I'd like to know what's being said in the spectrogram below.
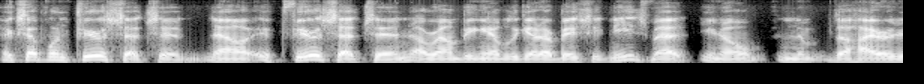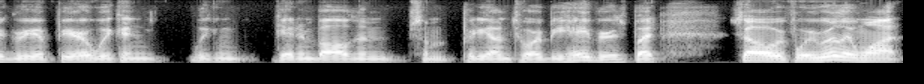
except when fear sets in. Now, if fear sets in around being able to get our basic needs met, you know, the, the higher degree of fear, we can we can get involved in some pretty untoward behaviors. But so if we really want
